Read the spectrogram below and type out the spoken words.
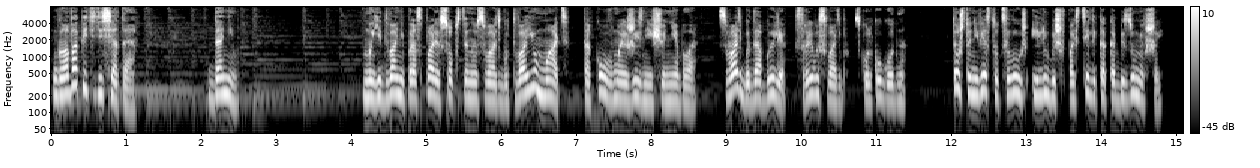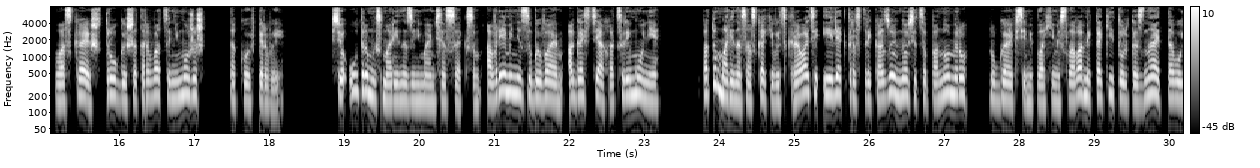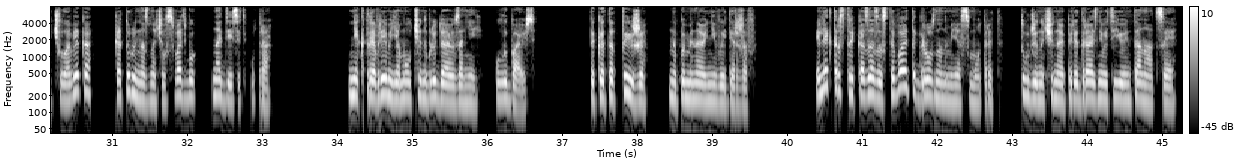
Глава 50. Данил. Мы едва не проспали собственную свадьбу. Твою мать! Такого в моей жизни еще не было. Свадьбы, да, были, срывы свадьб, сколько угодно. То, что невесту целуешь и любишь в постели, как обезумевший, ласкаешь, трогаешь, оторваться не можешь, такое впервые. Все утро мы с Мариной занимаемся сексом, а времени забываем, о гостях, о церемонии. Потом Марина соскакивает с кровати и электрострекозой носится по номеру, ругая всеми плохими словами, какие только знает того человека, который назначил свадьбу на десять утра. Некоторое время я молча наблюдаю за ней, улыбаюсь. «Так это ты же!» — напоминаю, не выдержав. Электрострекоза застывает и грозно на меня смотрит. Тут же начинаю передразнивать ее интонации.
